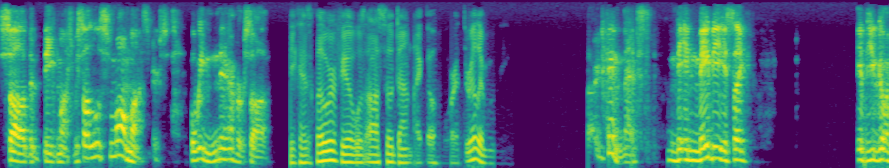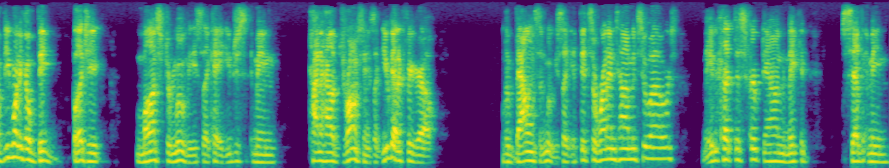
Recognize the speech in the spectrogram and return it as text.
saw the big monster. We saw little small monsters, but we never saw. Because Cloverfield was also done like a horror thriller movie. Again, that's and maybe it's like if you go if you want to go big budget monster movies, like hey, you just I mean, kind of how Drunk saying it's like you got to figure out the balance in movies. Like if it's a running time of two hours, maybe cut the script down and make it seven. I mean,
